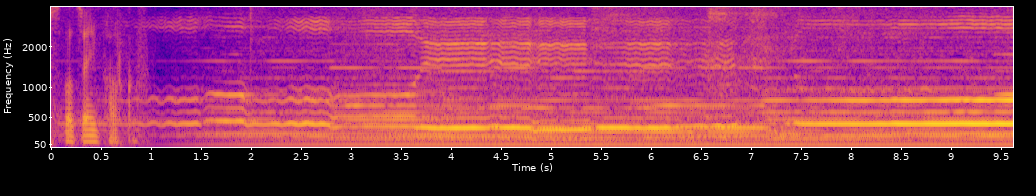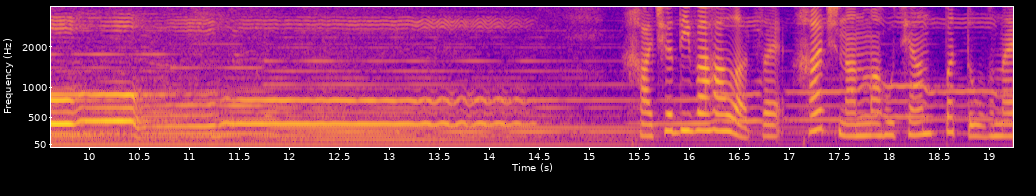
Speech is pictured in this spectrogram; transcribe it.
աստվածային փառքով Խաչը դիվահալած է, խաչն անմահության պտուղն է։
